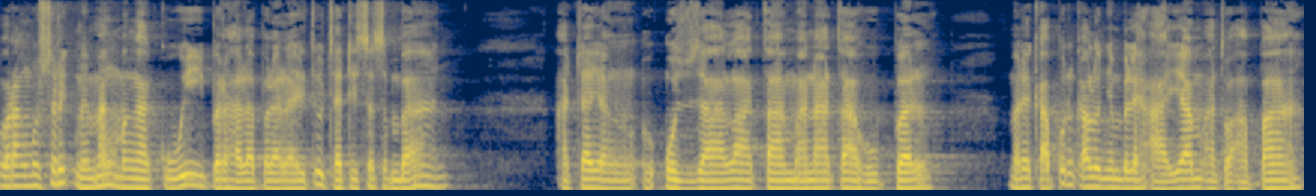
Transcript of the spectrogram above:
orang musyrik memang mengakui berhala-berhala itu jadi sesembahan. Ada yang Uzzalata, Manata, Hubal. Mereka pun kalau nyembelih ayam atau apa,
